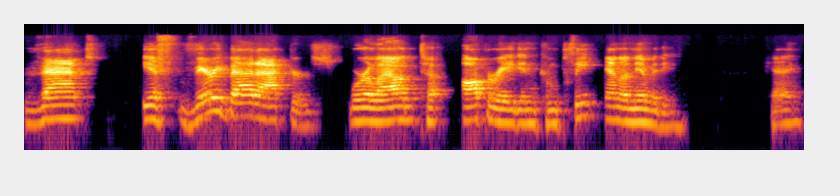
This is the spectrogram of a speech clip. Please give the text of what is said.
that if very bad actors were allowed to operate in complete anonymity, okay,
